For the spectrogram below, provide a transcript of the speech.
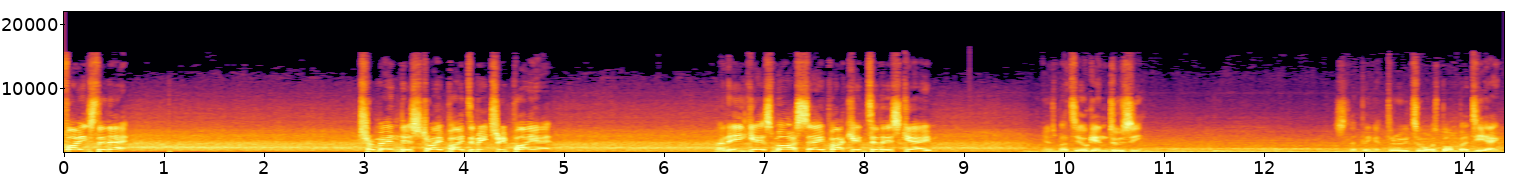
finds the net. Tremendous strike by Dimitri Payet. And he gets Marseille back into this game. Here's Matteo Guendouzi. Slipping it through towards Bamba Dieng.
